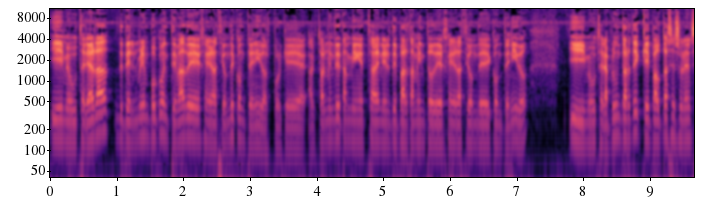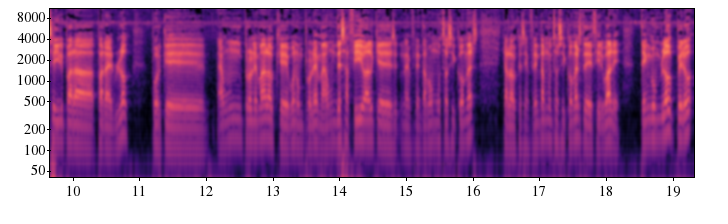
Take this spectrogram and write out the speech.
y me gustaría ahora detenerme un poco en temas de generación de contenidos, porque actualmente también está en el departamento de generación de contenido y me gustaría preguntarte qué pautas se suelen seguir para, para el blog, porque es un problema a lo que, bueno, un problema, es un desafío al que nos enfrentamos muchos e-commerce y a lo que se enfrentan muchos e-commerce de decir, vale, tengo un blog, pero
